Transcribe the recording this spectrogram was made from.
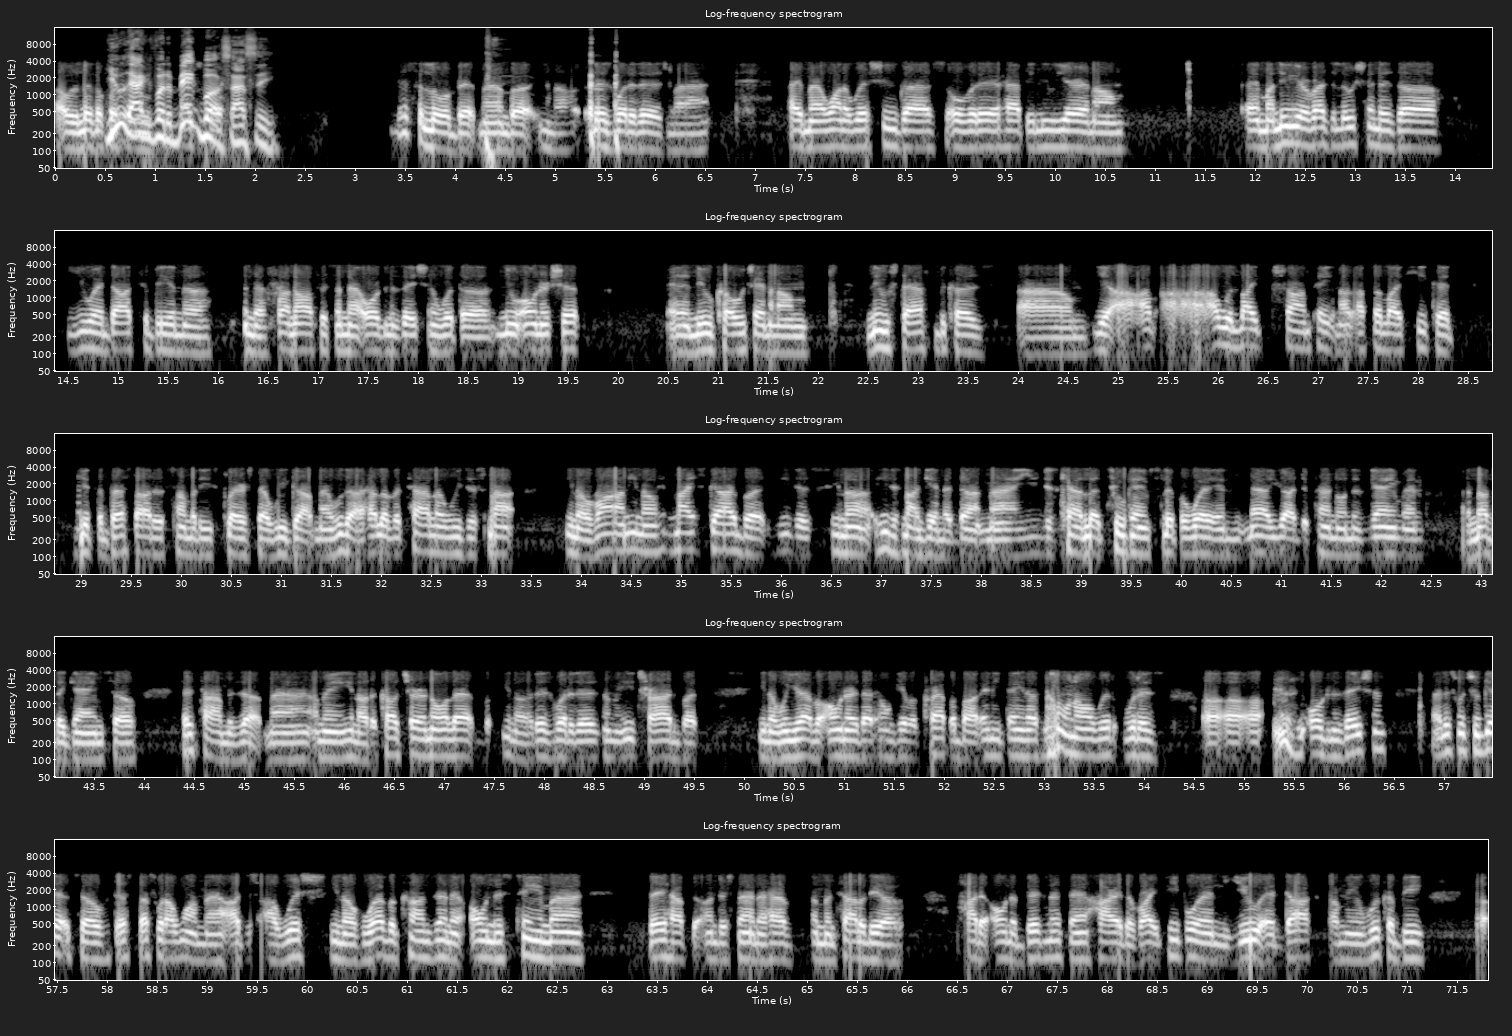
I was looking for. You was asking for the big bucks. I see. Just a little bit, man, but you know, it is what it is, man. Hey, man, I want to wish you guys over there happy New Year, and um, and my New Year resolution is uh, you and Doc to be in the in the front office in that organization with a new ownership and a new coach and um new staff because um yeah I I, I would like Sean Payton. I, I feel like he could get the best out of some of these players that we got, man. We got a hell of a talent. We just not, you know, Ron, you know, nice guy, but he just, you know, he just not getting it done, man. You just can't let two games slip away, and now you got to depend on this game and another game. So his time is up, man. I mean, you know, the culture and all that, but you know, it is what it is. I mean, he tried, but you know, when you have an owner that don't give a crap about anything that's going on with with his uh, uh, uh organization uh, this is what you get. So that's that's what I want, man. I just I wish you know whoever comes in and own this team, man, they have to understand and have a mentality of how to own a business and hire the right people. And you and Doc, I mean, we could be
